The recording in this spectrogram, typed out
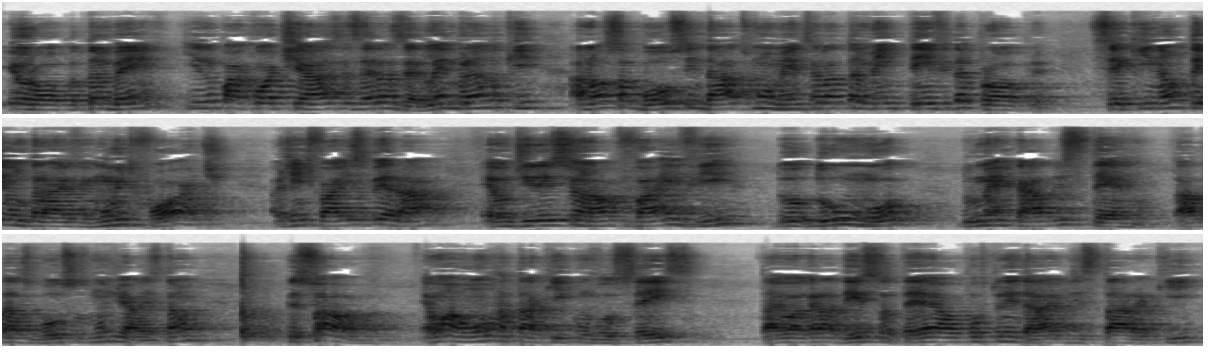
Europa também e no pacote Ásia 0 a 0. Lembrando que a nossa bolsa em dados momentos ela também tem vida própria. Se aqui não tem um drive muito forte, a gente vai esperar é um direcional que vai vir do, do humor do mercado externo, tá? das bolsas mundiais. Então, pessoal, é uma honra estar aqui com vocês. Tá? Eu agradeço até a oportunidade de estar aqui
